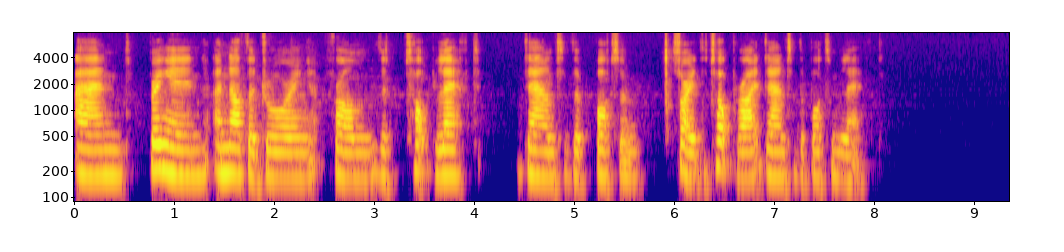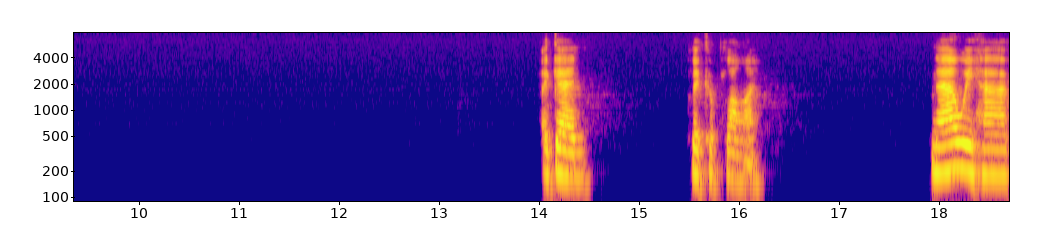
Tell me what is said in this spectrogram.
And bring in another drawing from the top left down to the bottom, sorry, the top right down to the bottom left. Again, click apply. Now we have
